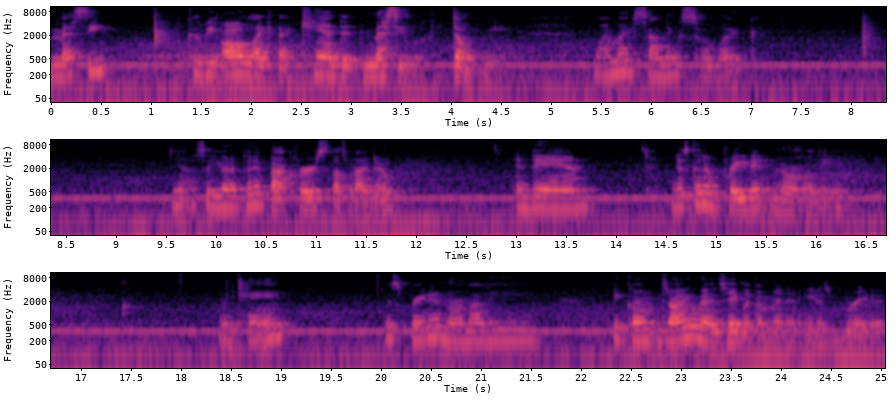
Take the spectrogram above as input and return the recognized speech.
messy, because we all like that candid, messy look, don't we? Why am I sounding so like? Yeah, so you're gonna pin it back first. That's what I do, and then I'm just gonna braid it normally. Okay. Just braid it normally. It gon- it's not even gonna take like a minute. You just braid it.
